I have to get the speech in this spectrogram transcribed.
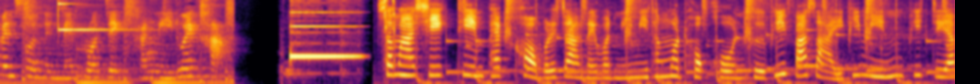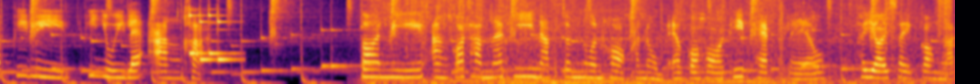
เป็นส่วนหนึ่งในโปรเจกต์ครั้งนี้ด้วยค่ะ สมาชิกทีมแพ็คของบริจาคในวันนี้มีทั้งหมด 6 คน คือพี่ฟ้าใส พี่มิ้น พี่เจี๊ยบ พี่ลี พี่ยุ้ยและอังค่ะ ตอนนี้อังก็ทำหน้าที่นับจำนวนห่อขนมแอลกอฮอล์ที่แพ็คแล้ว ทยอยใส่กล่องละ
